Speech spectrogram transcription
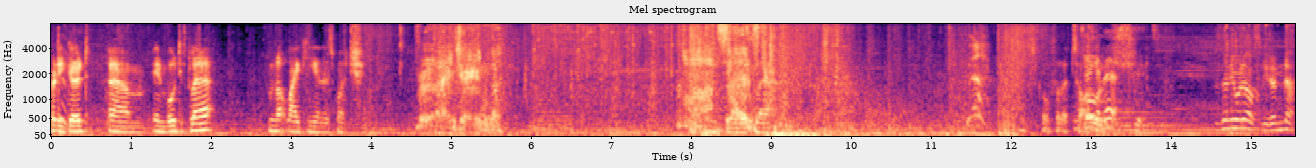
Pretty good um, in multiplayer. I'm not liking it as much Preventing. in single player. Let's go for the top. Taking this. Shit. Does anyone else need a nap?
